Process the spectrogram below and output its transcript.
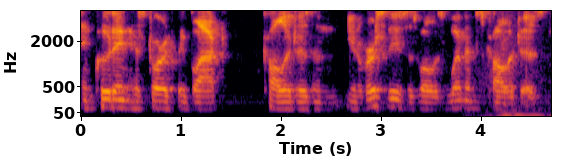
including historically black colleges and universities, as well as women's colleges.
